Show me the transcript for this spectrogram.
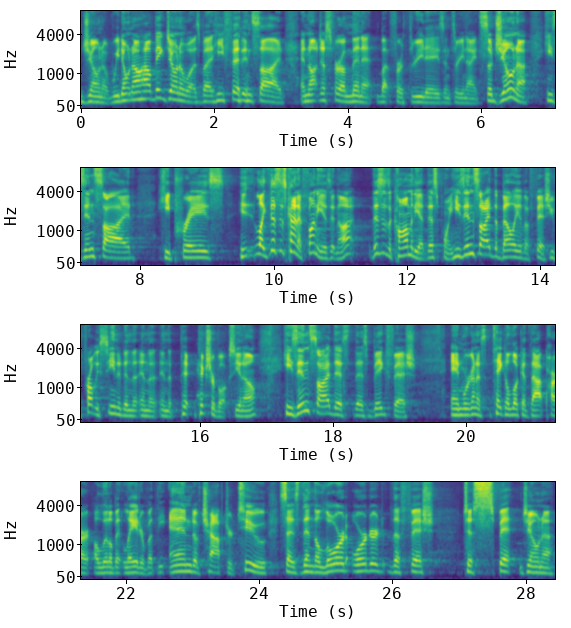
Jonah. We don't know how big Jonah was, but he fit inside, and not just for a minute, but for three days and three nights. So Jonah, he's inside, he prays. He, like, this is kind of funny, is it not? This is a comedy at this point. He's inside the belly of a fish. You've probably seen it in the, in the, in the picture books, you know? He's inside this, this big fish, and we're going to take a look at that part a little bit later. But the end of chapter 2 says Then the Lord ordered the fish to spit Jonah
